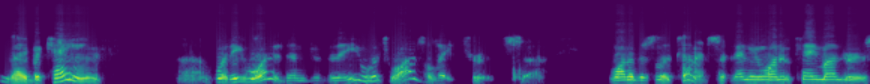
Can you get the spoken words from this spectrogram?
they became uh, what he wanted them to be, which was elite troops. Uh, one of his lieutenants that anyone who came under his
